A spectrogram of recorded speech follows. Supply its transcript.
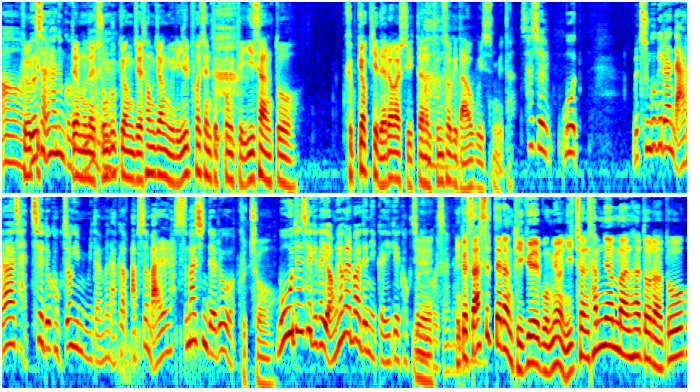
어, 묘사를 하는 거군요. 때문에 예. 중국 경제 성장률이 1% 포인트 이상 또 급격히 내려갈 수 있다는 아, 분석이 나오고 있습니다. 사실 뭐 중국이란 나라 자체도 걱정입니다만 아까 앞서 말씀하신 대로 그쵸. 모든 세계가 영향을 받으니까 이게 걱정인 예. 거잖아요. 그러니까 사스 때랑 비교해 보면 2003년만 하더라도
